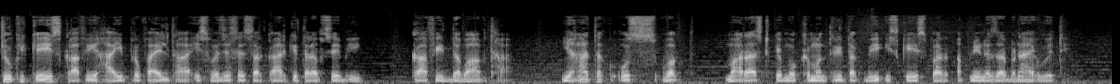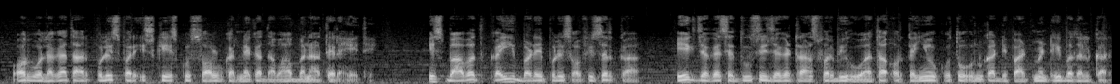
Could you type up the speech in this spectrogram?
क्योंकि केस काफ़ी हाई प्रोफ़ाइल था, इस वजह से सरकार की तरफ़ से भी काफ़ी दबाव था। यहाँ तक उस वक्त महाराष्ट्र के मुख्यमंत्री तक भी इस केस पर अपनी नज़र बनाए हुए थे, और वो लगातार पुलिस पर इस केस को सॉल्व करने का दबाव बनाते रहे थे। इस बाबत कई बड़े पुलिस ऑफिसर का एक जगह से दूसरी जगह ट्रांसफ़र भी हुआ था, और कईयों को तो उनका डिपार्टमेंट ही बदलकर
